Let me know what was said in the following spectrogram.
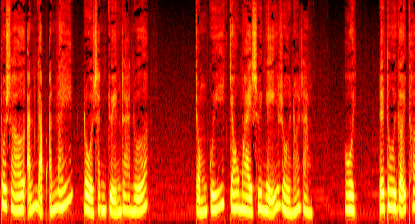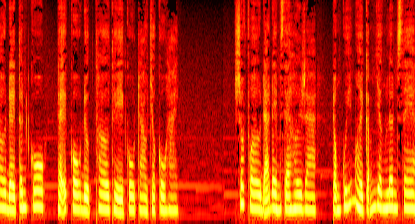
tôi sợ ảnh gặp ảnh lấy, rồi sanh chuyện ra nữa. Trọng quý châu mày suy nghĩ rồi nói rằng, Thôi, để tôi gửi thơ đề tên cô, thể cô được thơ thì cô trao cho cô hai. Chauffeur đã đem xe hơi ra, trọng quý mời Cẩm Dân lên xe,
